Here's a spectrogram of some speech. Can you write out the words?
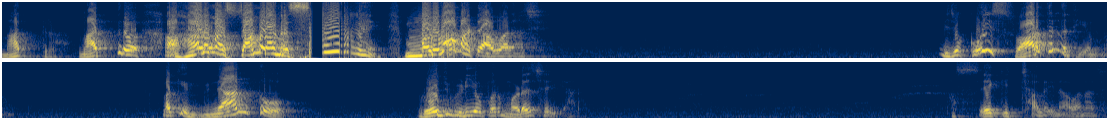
માત્ર માત્ર આ હાડમાં ચામડાના શરીરને મળવા માટે આવવાના છે. બીજો કોઈ સ્વાર્થ નથી એમનો. બાકી જ્ઞાન તો રોજ વીડિયો પર મળે છે યાર. બસ એક ઈચ્છા લઈને આવવાના છે.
